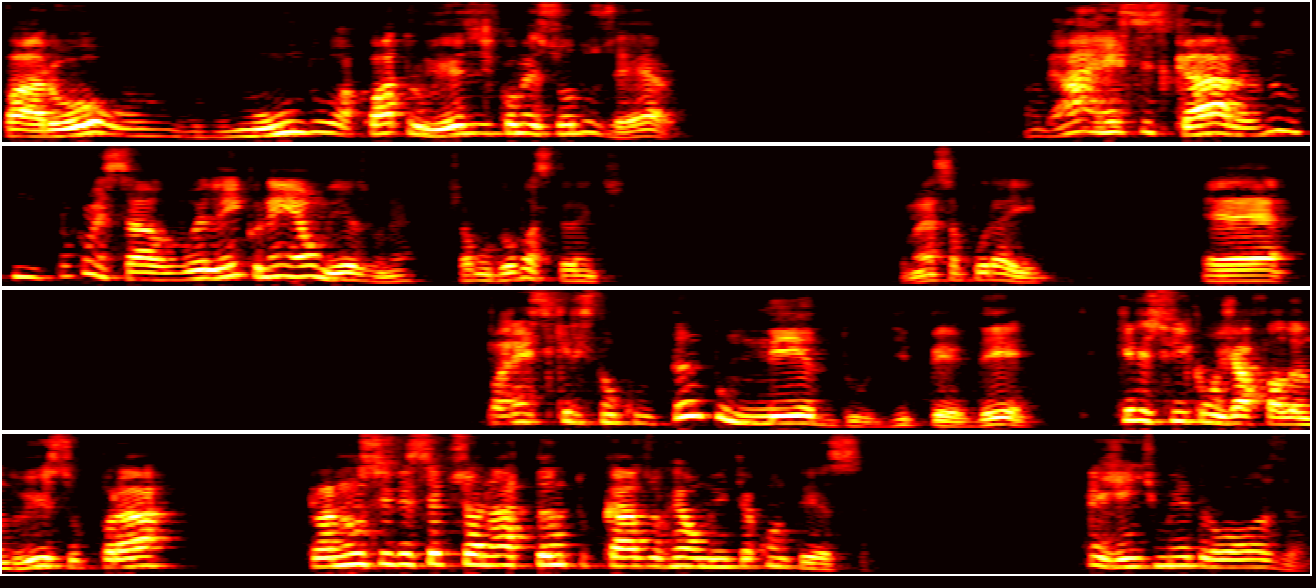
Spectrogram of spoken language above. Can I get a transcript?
Parou o mundo há quatro meses e começou do zero. Sabe? Ah, esses caras. Para começar, o elenco nem é o mesmo, né? Já mudou bastante. Começa por aí. É, parece que eles estão com tanto medo de perder que eles ficam já falando isso para para não se decepcionar tanto caso realmente aconteça. É gente medrosa.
